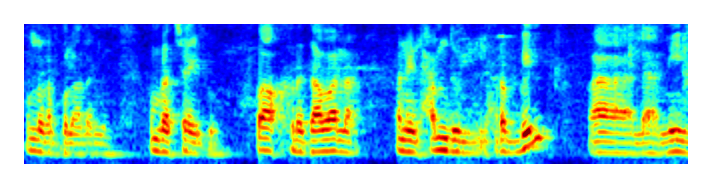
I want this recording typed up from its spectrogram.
আল্লাহ রাব্বুল আলমিন, আমরা চাইব। আখরে দাওয়ানা আনিল আলহামদুলিল্লাহ রব্বিল আলামিন।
